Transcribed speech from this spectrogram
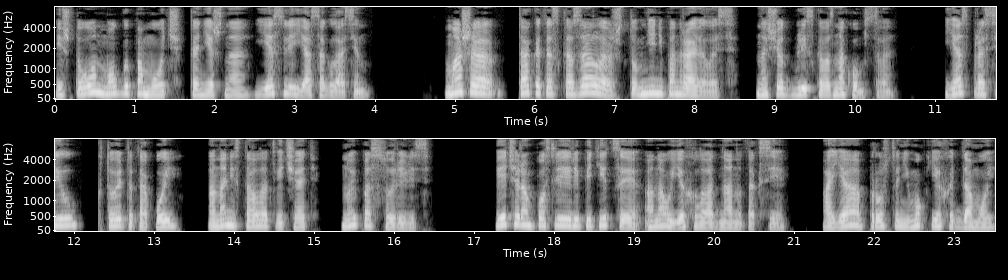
и что он мог бы помочь, конечно, если я согласен. Маша так это сказала, что мне не понравилось насчет близкого знакомства. Я спросил, кто это такой. Она не стала отвечать, ну и поссорились. Вечером после репетиции она уехала одна на такси, а я просто не мог ехать домой.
